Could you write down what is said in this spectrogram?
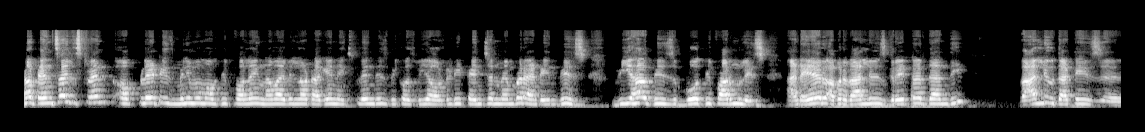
Now tensile strength of plate is minimum of the following. Now I will not again explain this because we are already tension member and in this we have these both the formulas and here our value is greater than the value that is uh,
